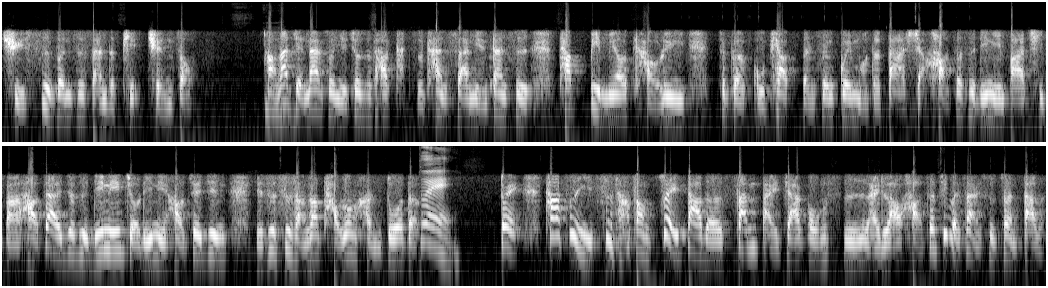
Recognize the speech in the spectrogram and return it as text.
取四分之三的平权重。好，那简单说，也就是他只看三年，但是他并没有考虑这个股票本身规模的大小。好，这是零零八七八号，再来就是零零九零零号，最近也是市场上讨论很多的。对，对，它是以市场上最大的三百家公司来捞，哈，这基本上也是赚大的，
